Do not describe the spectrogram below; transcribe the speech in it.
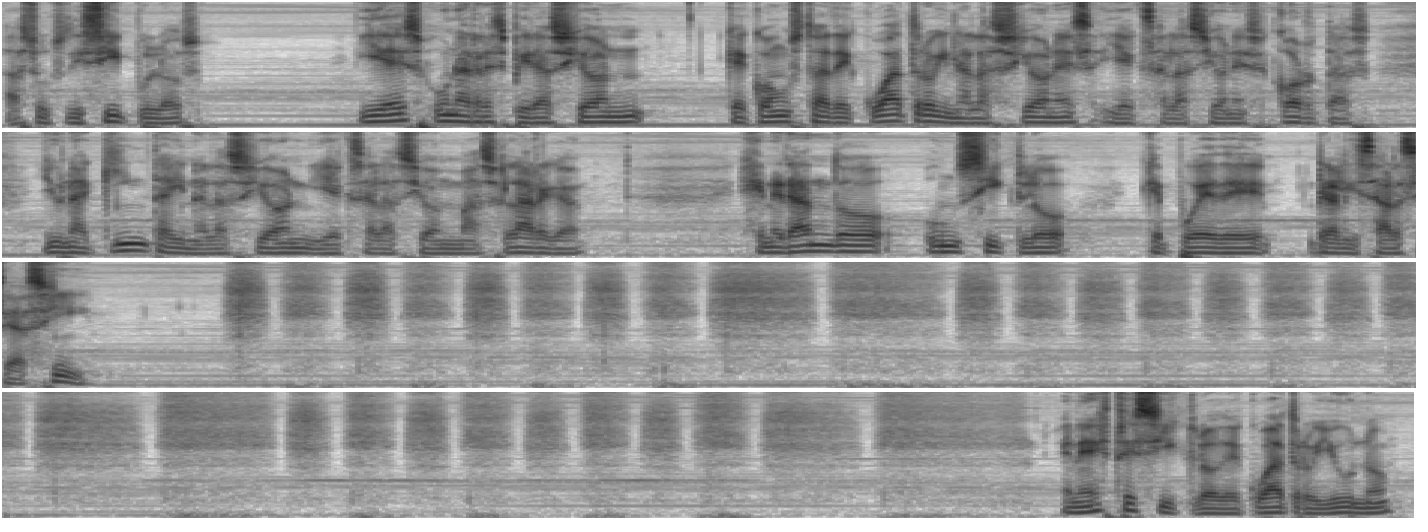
a sus discípulos y es una respiración que consta de cuatro inhalaciones y exhalaciones cortas y una quinta inhalación y exhalación más larga, generando un ciclo que puede realizarse así. En este ciclo de 4 y 1,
